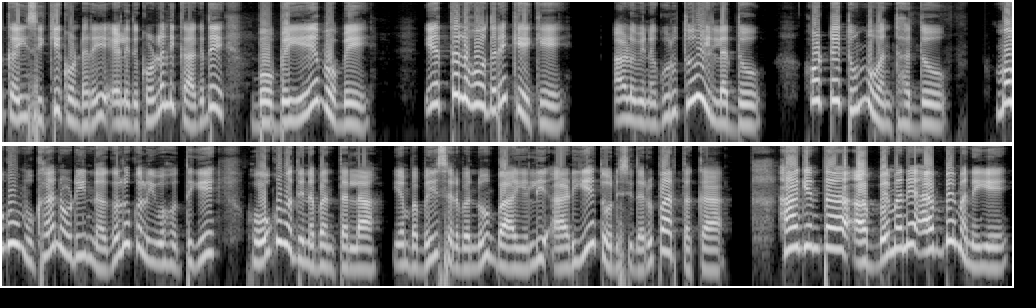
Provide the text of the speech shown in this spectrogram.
ಕೈ ಸಿಕ್ಕಿಕೊಂಡರೆ ಎಳೆದುಕೊಳ್ಳಲಿಕ್ಕಾಗದೆ ಬೊಬ್ಬೆಯೇ ಬೊಬ್ಬೆ. ಎತ್ತಲು ಹೋದರೆ ಕೇಕೆ. ಅಳುವಿನ ಗುರುತೂ ಇಲ್ಲದ್ದು. ಹೊಟ್ಟೆ ತುಂಬುವಂತಹದ್ದು. ಮಗು ಮುಖ ನೋಡಿ ನಗಲು ಕಲಿಯುವ ಹೊತ್ತಿಗೆ ಹೋಗುವ ದಿನ ಬಂತಲ್ಲ ಎಂಬ ಬೇಸರವನ್ನು ಬಾಯಲ್ಲಿ ಆಡಿಯೇ ತೋರಿಸಿದರು ಪಾರ್ಥಕ್ಕ. ಹಾಗೆಂತ ಅಬ್ಬೆ ಮನೆ ಅಬ್ಬೆ ಮನೆಯೇ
